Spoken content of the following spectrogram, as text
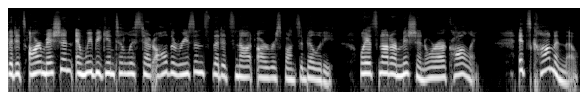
that it's our mission and we begin to list out all the reasons that it's not our responsibility, why it's not our mission or our calling. It's common, though.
